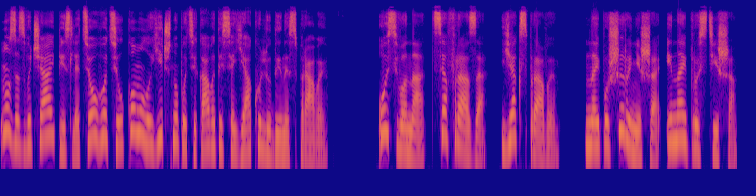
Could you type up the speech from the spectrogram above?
Ну, зазвичай після цього цілком логічно поцікавитися, як у людини справи. Ось вона, ця фраза «як справи?» Найпоширеніша і найпростіша.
